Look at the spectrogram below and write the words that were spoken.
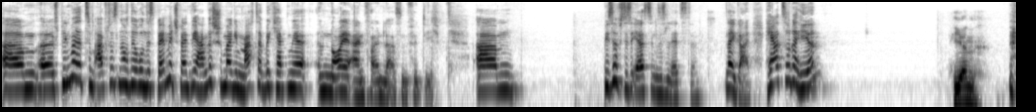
Ähm, äh, spielen wir zum Abschluss noch eine Runde Spam-Management. Wir haben das schon mal gemacht, aber ich habe mir neue einfallen lassen für dich. Ähm, bis auf das erste und das letzte. Na egal. Herz oder Hirn? Hirn.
